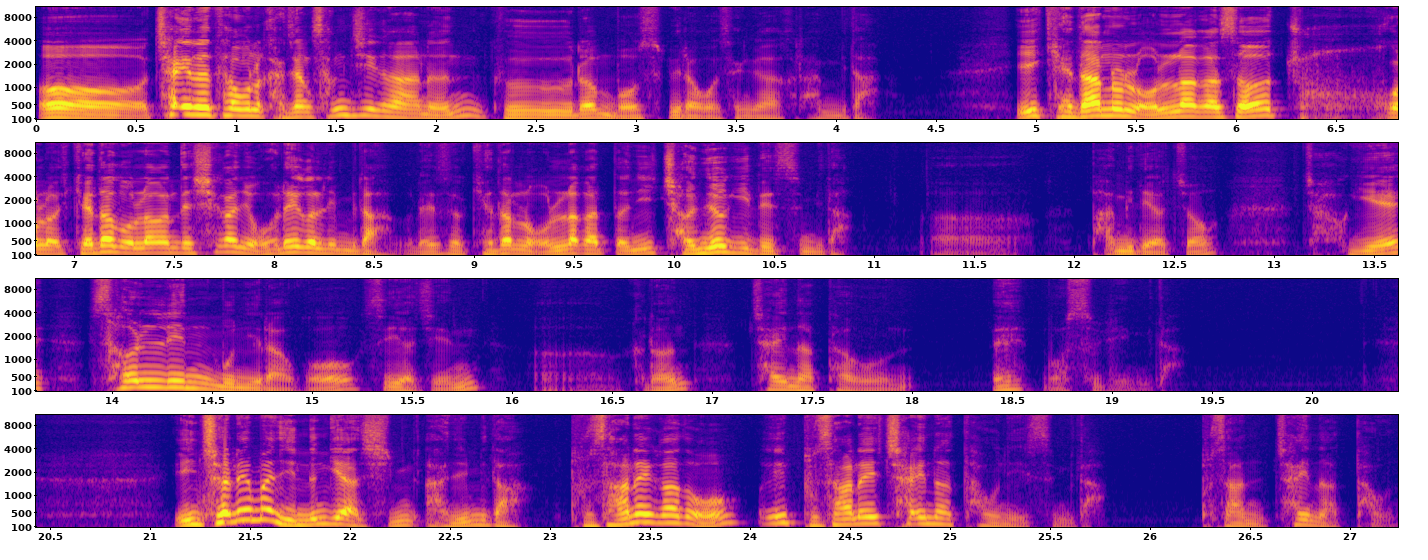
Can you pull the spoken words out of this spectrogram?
어, 차이나타운을 가장 상징하는 그런 모습이라고 생각을 합니다. 이 계단을 올라가서 쭉 올라 계단 올라가는데 시간이 오래 걸립니다. 그래서 계단을 올라갔더니 저녁이 됐습니다. 어, 밤이 되었죠. 저기에 설린문이라고 쓰여진 어, 그런 차이나타운의 모습입니다. 인천에만 있는 게 아닙니다. 부산에 가도 이 부산에 차이나타운이 있습니다. 부산 차이나타운.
